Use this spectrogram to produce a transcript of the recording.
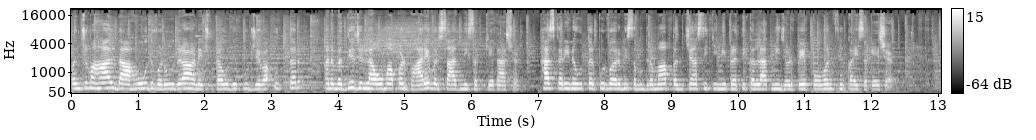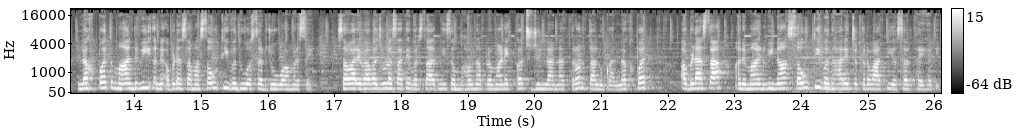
પંચમહાલ, દાહોદ, વડોદરા અને છોટાઉદેપુર જેવા ઉત્તર અને મધ્ય જિલ્લાઓમાં પણ ભારે વરસાદની શક્યતા છે. ખાસ કરીને ઉત્તર પૂર્વ અરબી સમુદ્રમાં પંચ્યાસી કિમી પ્રતિ કલાકની ઝડપે પવન ફૂંકાઈ શકે છે. લખપત, માંડવી અને અબડાસામાં સૌથી વધુ અસર જોવા મળશે. સવારે વાવાઝોડા સાથે વરસાદની સંભાવના પ્રમાણે કચ્છ જિલ્લાના ત્રણ તાલુકા લખપત અબડાસા અને માંડવીના સૌથી વધારે ચક્રવાતી અસર થઈ હતી.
